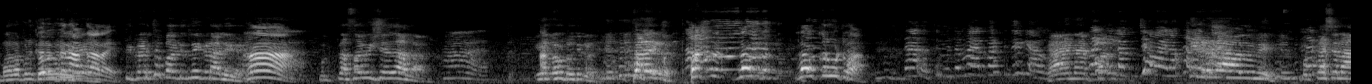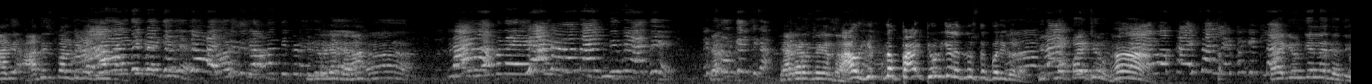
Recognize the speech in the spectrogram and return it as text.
मला पण तुम्ही पण आता आलाय. तिकडच्या पार्टीत इकडे आले काय? हा. मग तसा विषय झाला. हा. गेला उठो तिकडे. चला इकडे. पटकन, लवकर लवकर उठवा. दादा, तुम्ही तर माझ्या पार्टीत घ्या. काय नाही, पा- बाईला जेवायला तिकडे खायला. जावा तुम्ही. मग कशाला आधी आधीच पार्टी हा, करते तिकडे गेले. जेवायचं, जेवा तिकडे तिकडे गेले. गेलता ना? घरात नाही गेलता अहो हिथनं पाय ठेवून गेलेत नुसतं पलीकडं. तिथलं पाय ठेवून? हा. काय घेऊन गेले नाही ते.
